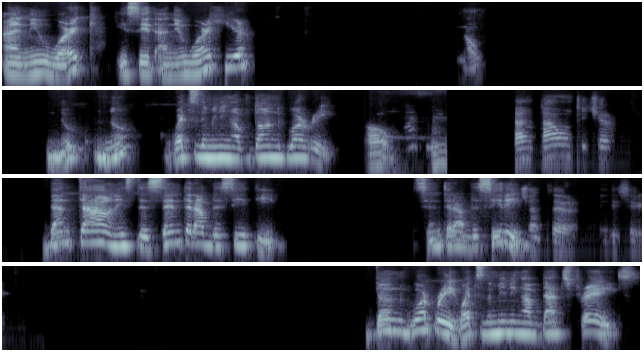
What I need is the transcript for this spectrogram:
A new word? Is it a new word here? No. No, no. What's the meaning of don't worry? Oh, Downtown teacher. Downtown is the center of the city. Center of the city. Center in the city. Don't worry. What's the meaning of that phrase?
